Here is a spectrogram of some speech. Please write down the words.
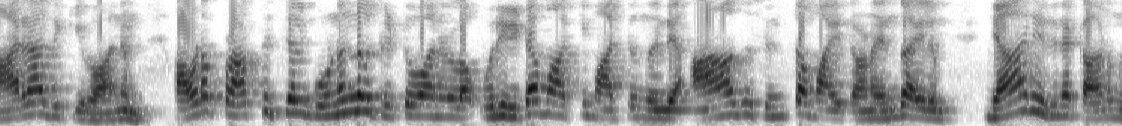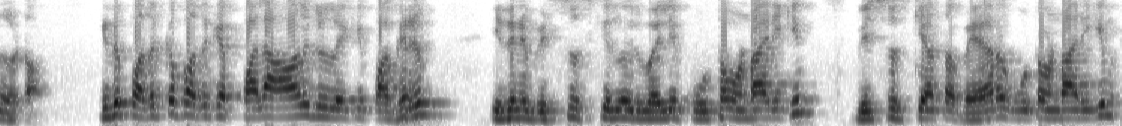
ആരാധിക്കുവാനും അവിടെ പ്രാർത്ഥിച്ചാൽ ഗുണങ്ങൾ കിട്ടുവാനുള്ള ഒരു ഇടമാക്കി മാറ്റുന്നതിന്റെ ആദ്യ സിംറ്റമായിട്ടാണ് എന്തായാലും ഞാൻ ഇതിനെ കാണുന്നത് കേട്ടോ. ഇത് പതുക്കെ പതുക്കെ പല ആളുകളിലേക്ക് പകരും. ഇതിനെ വിശ്വസിക്കുന്ന ഒരു വലിയ കൂട്ടം ഉണ്ടായിരിക്കും. വിശ്വസിക്കാത്ത വേറെ കൂട്ടം ഉണ്ടായിരിക്കും.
